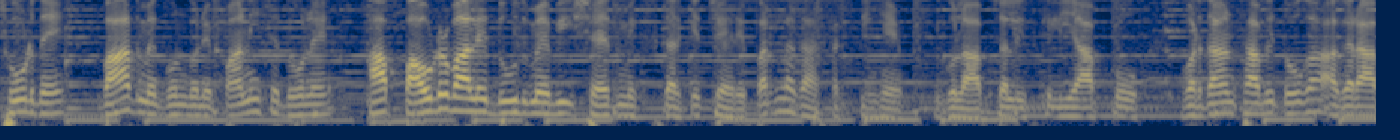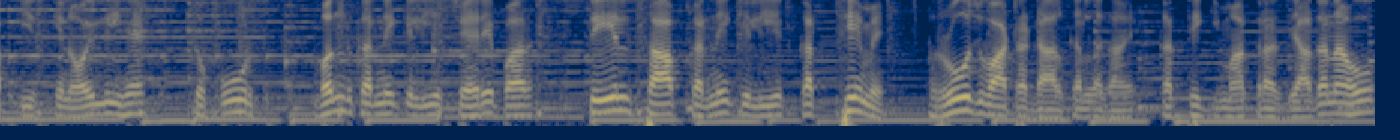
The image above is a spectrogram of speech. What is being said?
छोड़ दें, बाद में गुनगुने पानी से धो लें। आप पाउडर वाले दूध में भी शहद मिक्स करके चेहरे पर लगा सकती हैं। गुलाब जल इसके लिए आपको वरदान साबित होगा। अगर आपकी स्किन ऑयली है तो पोर्स बंद करने के लिए चेहरे पर तेल साफ़ करने के लिए कत्थे में रोज वाटर डालकर लगाएँ। कत्थे की मात्रा ज़्यादा ना हो,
